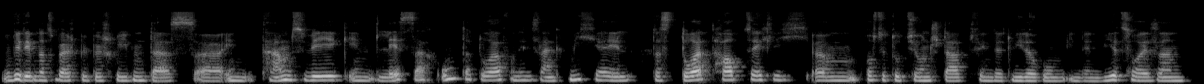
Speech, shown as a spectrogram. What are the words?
wird eben dann zum Beispiel beschrieben, dass äh, in Tamsweg, in Lessach, Unterdorf und in St. Michael, dass dort hauptsächlich ähm, Prostitution stattfindet, wiederum in den Wirtshäusern.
